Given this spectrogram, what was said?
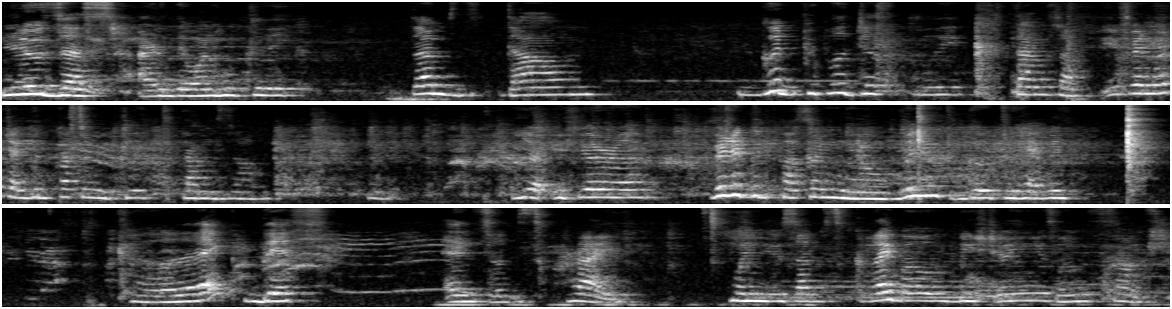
Losers are the one who click thumbs down good people just click thumbs up. If you're not a good person, you click thumbs down. Yeah, if you're a very good person, you're willing to go to heaven, click this and subscribe. When you subscribe, I will be showing you some songs.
